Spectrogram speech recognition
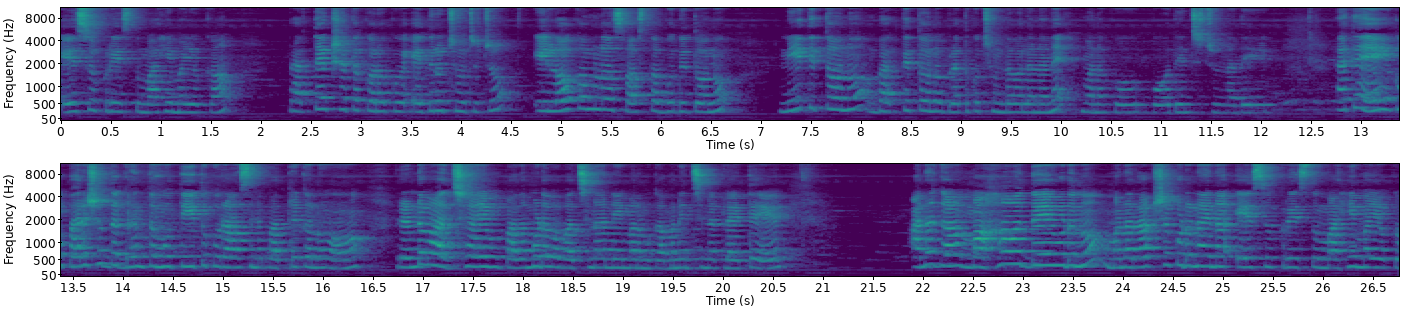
యేసుక్రీస్తు మహిమ యొక్క ప్రత్యక్షత కొరకు ఎదురు చూచుచు ఈ లోకంలో స్వస్థ బుద్ధితోనూ నీతితోనూ భక్తితోనూ బ్రతుకుచుండవలననే మనకు బోధించుచున్నది. అయితే ఒక పరిశుద్ధ గ్రంథము తీతుకు రాసిన పత్రికను రెండవ అధ్యాయం పదమూడవ వచనాన్ని మనం గమనించినట్లయితే అనగా మహాదేవుడును మన రక్షకుడునైన యేసుక్రీస్తు మహిమ యొక్క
